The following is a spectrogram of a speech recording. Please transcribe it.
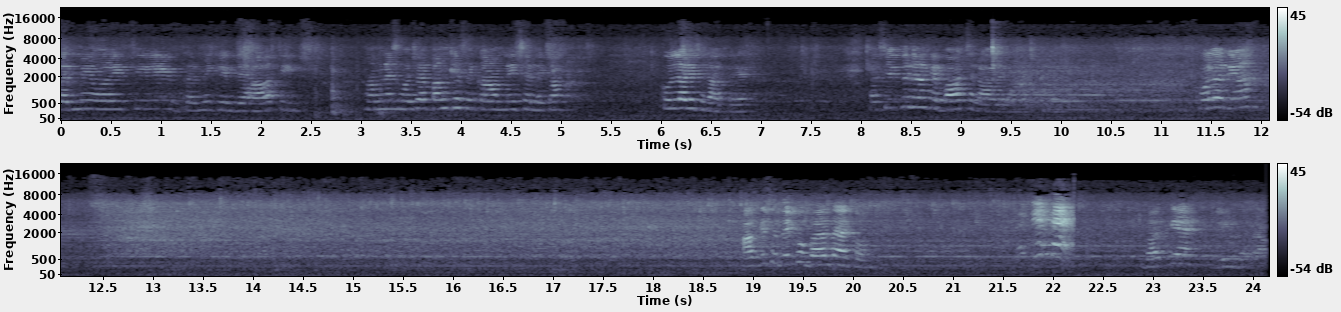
गर्मी हो रही थी गर्मी के इंतहा थी। हमने सोचा पंखे से काम नहीं चलेगा कूलर ही चलाते हैं। बस इतने दिनों के बाद चला रहे हैं। खोलो रिया। आगे से देखो भर रहा है तो। भर गया नहीं भरा।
